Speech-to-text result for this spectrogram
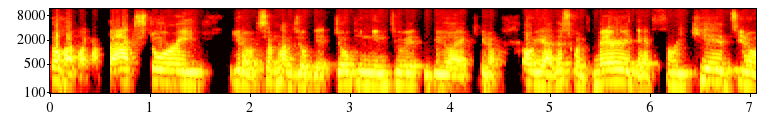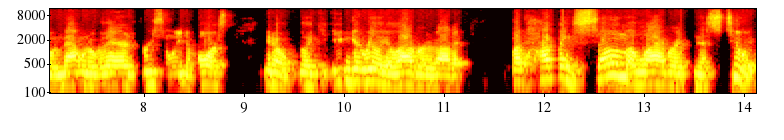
they'll have like a backstory, you know, sometimes you'll get joking into it and be like, you know, oh yeah, this one's married, they have three kids, you know, and that one over there is recently divorced, you know, like you can get really elaborate about it. But having some elaborateness to it,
